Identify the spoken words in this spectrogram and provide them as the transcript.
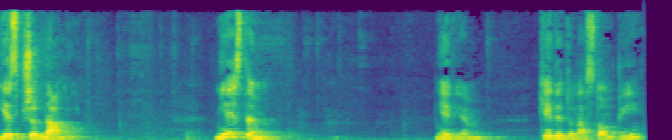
jest przed nami. Nie jestem, nie wiem, kiedy to nastąpi.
